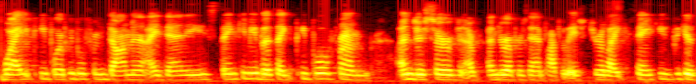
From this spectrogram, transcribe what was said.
white people or people from dominant identities thanking me, but it's like people from underserved and underrepresented populations who are like, thank you, because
